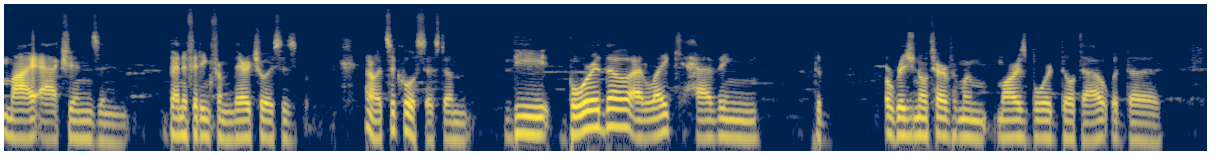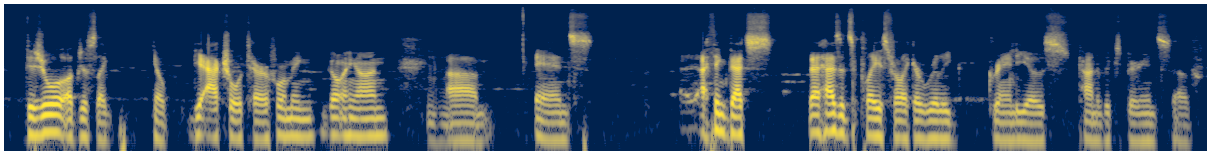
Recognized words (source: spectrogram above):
my actions and benefiting from their choices? I don't know. It's a cool system. The board, though, I like having the original Terraforming Mars board built out with the visual of just like you know the actual terraforming going on, Mhm. um, and I think that's that has its place for like a really grandiose kind of experience of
